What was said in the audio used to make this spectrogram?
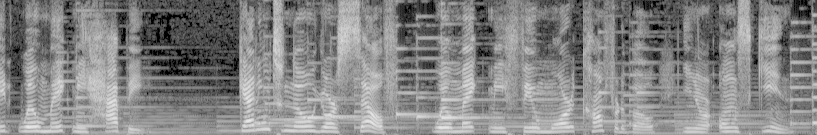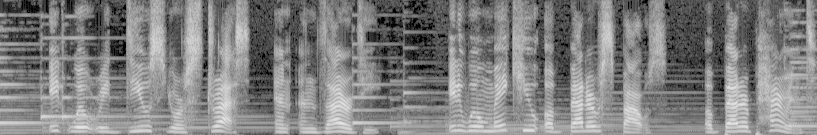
It will make me happy. Getting to know yourself will make me feel more comfortable in your own skin. It will reduce your stress and anxiety. It will make you a better spouse, a better parent,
